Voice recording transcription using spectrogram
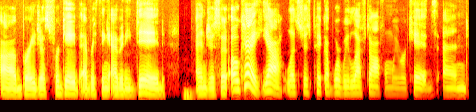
uh, Bray just forgave everything Ebony did and just said, okay, yeah, let's just pick up where we left off when we were kids. And,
